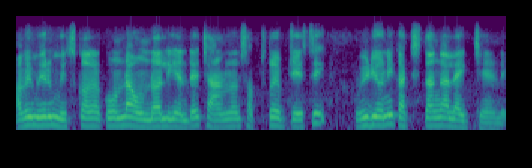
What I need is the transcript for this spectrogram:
అవి మీరు మిస్ కాకుండా ఉండాలి అంటే ఛానల్ సబ్స్క్రైబ్ చేసి వీడియోని ఖచ్చితంగా లైక్ చేయండి.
